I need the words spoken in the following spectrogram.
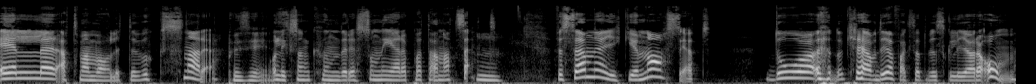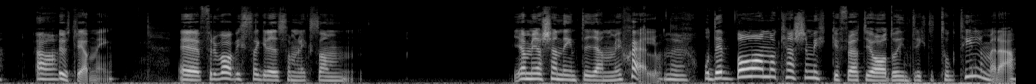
Eller att man var lite vuxnare Precis. och liksom kunde resonera på ett annat sätt. För sen när jag gick i gymnasiet, då, då krävde jag faktiskt att vi skulle göra om ja. utredning. Eh, för det var vissa grejer som liksom, ja men jag kände inte igen mig själv. Nej. Och det var nog kanske mycket för att jag då inte riktigt tog till mig det.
